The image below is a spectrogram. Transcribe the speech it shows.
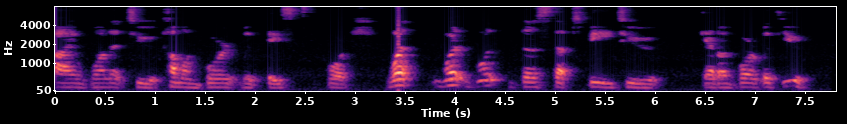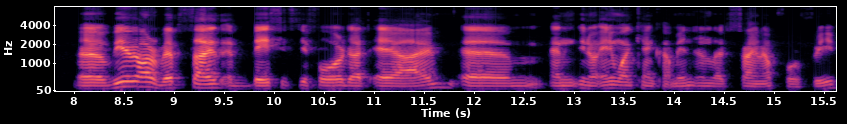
I wanted to come on board with Base 64. What what would the steps be to get on board with you? Uh, we have our website at base64.ai, um, and you know anyone can come in and like sign up for free.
